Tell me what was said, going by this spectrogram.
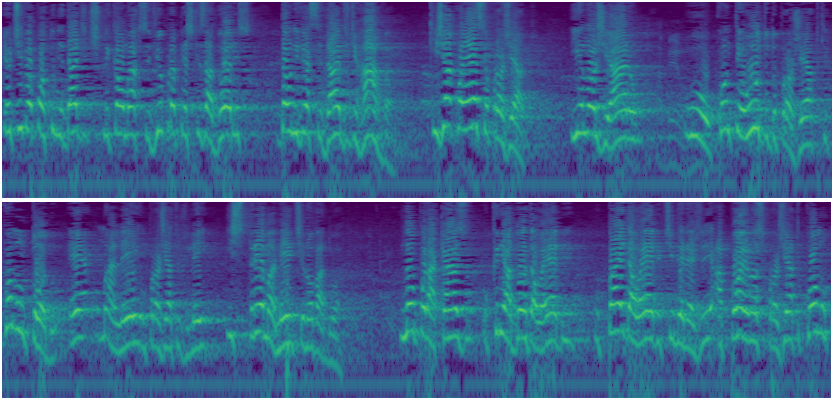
Eu tive a oportunidade de explicar o Marco Civil para pesquisadores da Universidade de Harvard, que já conhecem o projeto e elogiaram o conteúdo do projeto, que como um todo é uma lei, um projeto de lei extremamente inovador. Não por acaso, o criador da web, o pai da web, Tim Berners-Lee, apoia o nosso projeto, como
